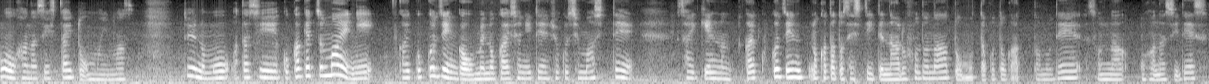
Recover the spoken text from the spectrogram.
をお話ししたいと思います。というのも私5ヶ月前に外国人が多めの会社に転職しまして最近の外国人の方と接していてなるほどなと思ったことがあったのでそんなお話です。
